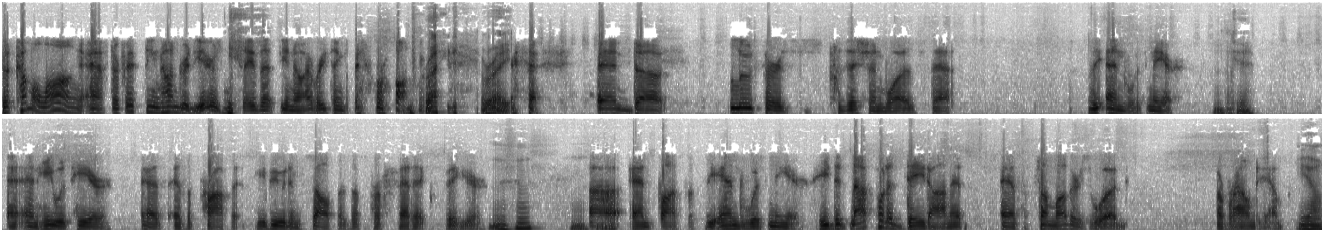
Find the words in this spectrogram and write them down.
to come along after fifteen hundred years and say that you know everything's been wrong? right, right. and uh, Luther's position was that the end was near Okay. and, and he was here as as a prophet. He viewed himself as a prophetic figure, Uh, and thought that the end was near. He did not put a date on it, as some others would around him, Yeah.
